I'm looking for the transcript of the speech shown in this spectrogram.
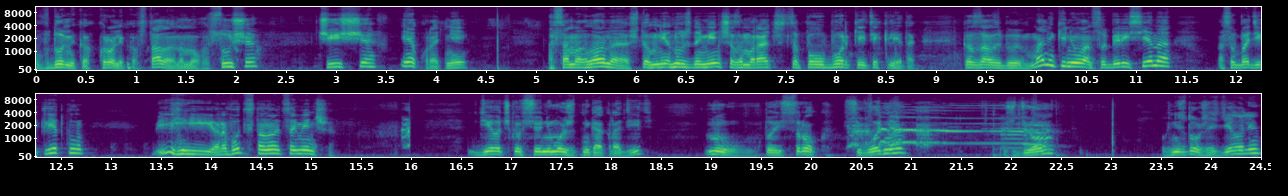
в домиках кроликов стало намного суше, чище и аккуратней. А самое главное, что мне нужно меньше заморачиваться по уборке этих клеток. Казалось бы, маленький нюанс. Убери сено, освободи клетку, и работы становится меньше. Девочка все не может никак родить. Ну, то есть срок сегодня. Ждем. Гнездо уже сделали,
